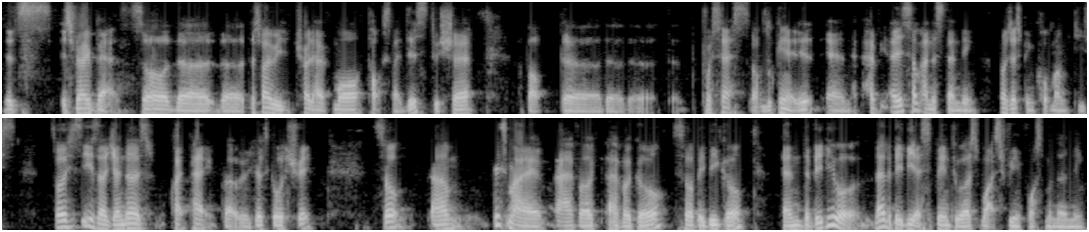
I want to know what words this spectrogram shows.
it's it's very bad. So the the that's why we try to have more talks like this to share about the the the, the process of looking at it and have at least some understanding, not just being code monkeys. So you see, his agenda is quite packed, but we'll just go straight. So um, this is my I have a I have a girl, so baby girl, and the baby will let the baby explain to us what's reinforcement learning.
